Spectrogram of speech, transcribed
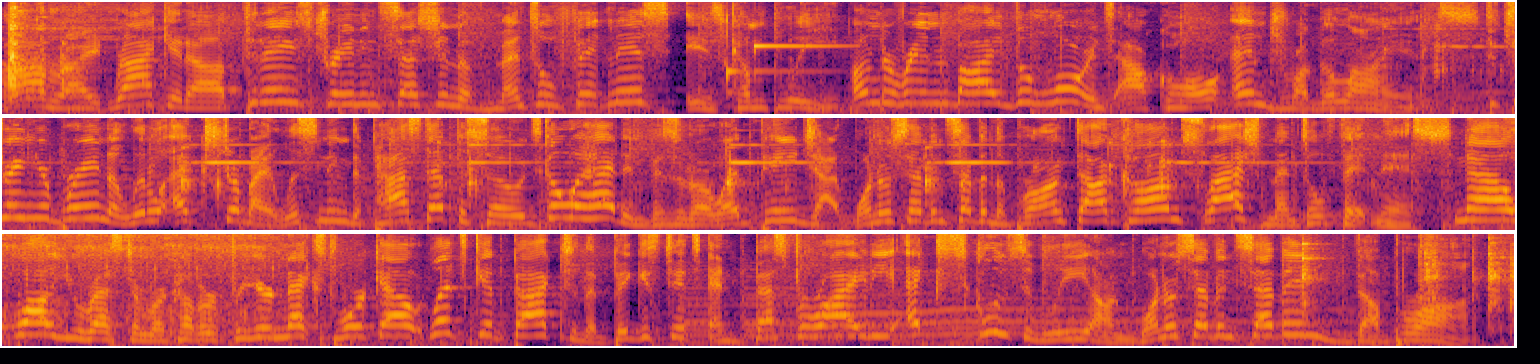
All right, rack it up. Today's training session of mental fitness is complete. Underwritten by the Lawrence Alcohol and Drug Alliance. To train your brain a little extra by listening to past episodes, go ahead and visit our webpage at 1077thebronc.com slash mental fitness. Now, while you rest and recover for your next workout, let's get back to the biggest hits and best variety exclusively on 1077 The Bronc.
